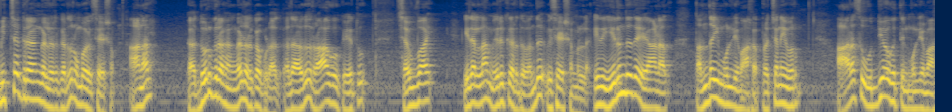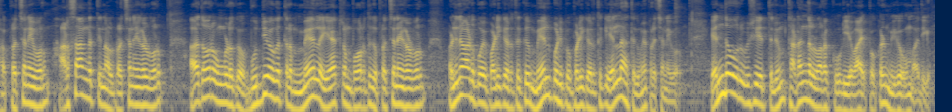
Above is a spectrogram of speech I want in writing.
மிச்ச கிரகங்கள் இருக்கிறது ரொம்ப விசேஷம். ஆனால் துர்கிரகங்கள் இருக்கக்கூடாது. அதாவது ராகு கேது செவ்வாய் இதெல்லாம் இருக்கிறது வந்து விசேஷம் இல்லை. இது இருந்ததே ஆனால் தந்தை மூலியமாக பிரச்சனை வரும். அரசு உத்தியோகத்தின் மூலியமாக பிரச்சனை வரும் அரசாங்கத்தினால் பிரச்சனைகள் வரும். அது தவிர உங்களுக்கு உத்தியோகத்தில் மேலே ஏற்றம் போகிறதுக்கு பிரச்சனைகள் வரும். வெளிநாடு போய் படிக்கிறதுக்கு மேல் படிப்பு படிக்கிறதுக்கு எல்லாத்துக்குமே பிரச்சனை வரும். எந்த ஒரு விஷயத்திலும் தடங்கள் வரக்கூடிய வாய்ப்புகள் மிகவும் அதிகம்.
